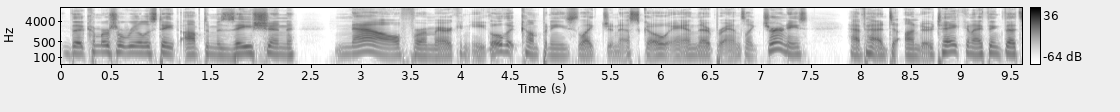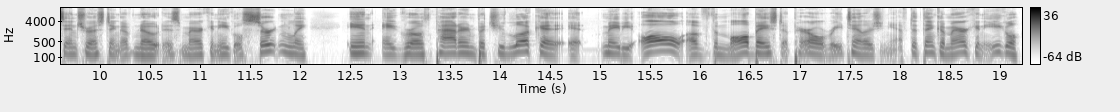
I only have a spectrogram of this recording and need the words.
the commercial real estate optimization now for American Eagle that companies like Genesco and their brands like Journeys have had to undertake. And I think that's interesting of note as American Eagle certainly in a growth pattern. But you look at, at maybe all of the mall based apparel retailers, and you have to think American Eagle,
